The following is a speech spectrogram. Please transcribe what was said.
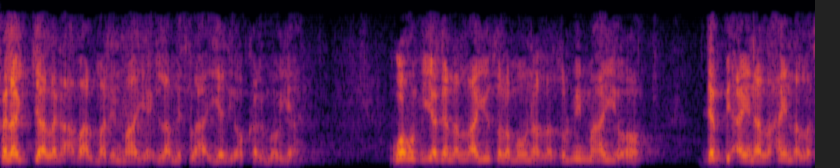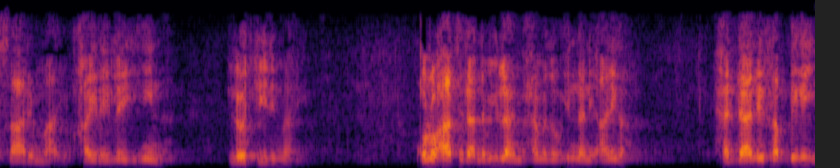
falaa yujaa laga abaalmarin maayo ilaa milaha iyadii oo kale mooyaane. Wahum iyagana laa yudlamuuna la dulmi maayo oo dembi ayna lahaynna la saari maayo khayray leeyihiinna loo diidi maayo. Qul waxaa tidhaa nabiyullaahi maxamedow inanii aniga hadaanii rabbigay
